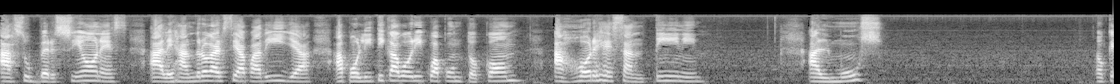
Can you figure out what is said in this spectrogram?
a Subversiones, a Alejandro García Padilla, a politicaboricua.com, a Jorge Santini, al MUS, ¿ok?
